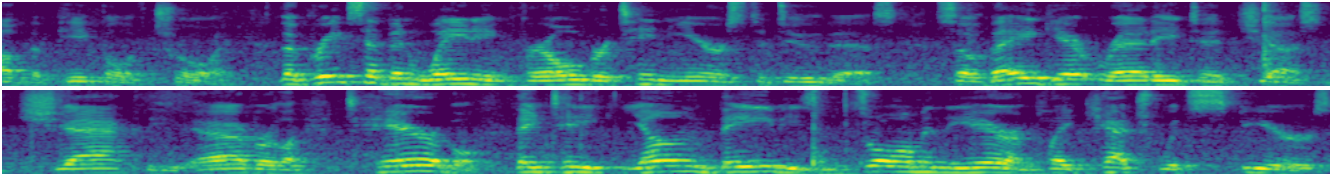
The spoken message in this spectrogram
of the people of Troy. The Greeks have been waiting for over 10 years to do this. So they get ready to just jack the ever terrible. They take young babies and throw them in the air and play catch with spears.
